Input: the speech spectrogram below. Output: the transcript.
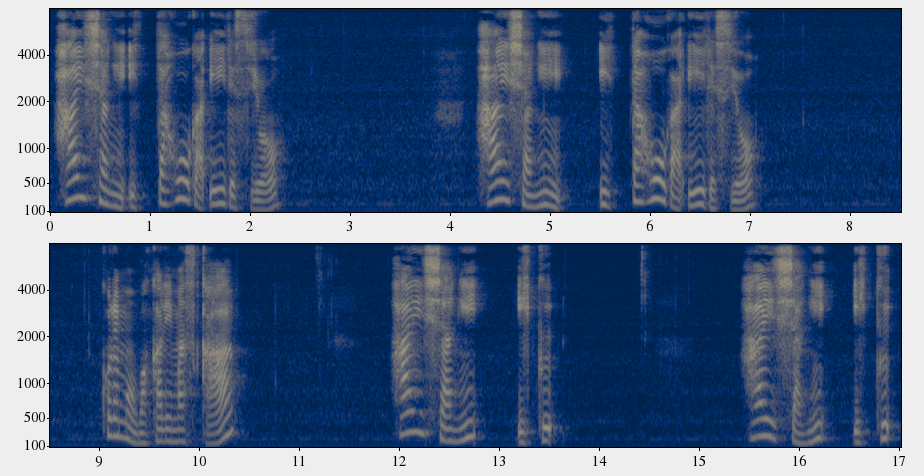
歯医者に行った方がいいですよ。歯医者に行った方がいいですよ。これもわかりますか？歯医者に行く。歯医者に行く。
